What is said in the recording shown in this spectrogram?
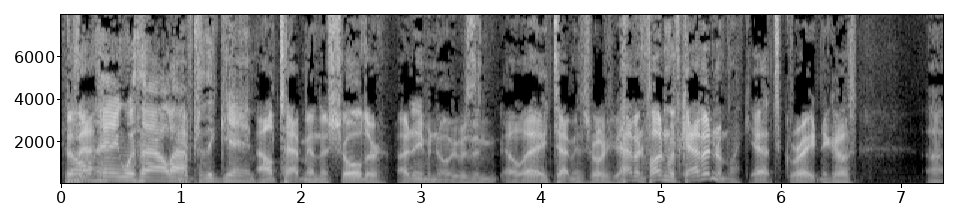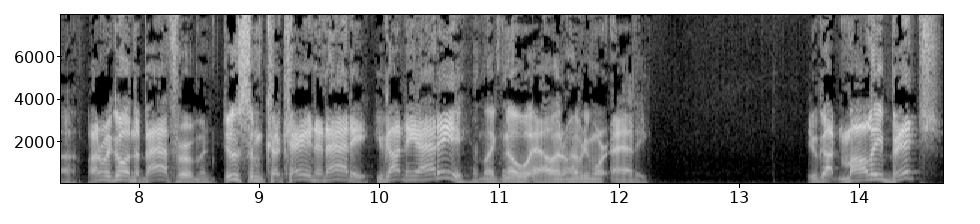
Don't that- hang with Al after the game. Al tapped me on the shoulder. I didn't even know he was in L.A. He tapped me on the shoulder. You having fun with Kevin? I'm like, yeah, it's great. And he goes, uh, why don't we go in the bathroom and do some cocaine and Addy? You got any Addy? I'm like, no, Al, I don't have any more Addy. You got Molly, bitch?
